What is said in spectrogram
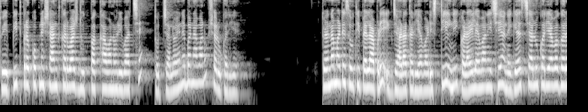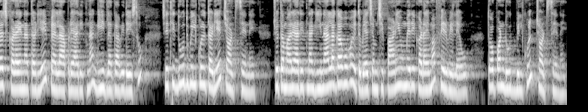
તો એ પિત્ત પ્રકોપને શાંત કરવા જ દૂધપાક ખાવાનો રિવાજ છે. તો ચલો એને બનાવવાનું શરૂ કરીએ. તો એના માટે સૌથી પહેલાં આપણે એક જાડા તળિયાવાળી સ્ટીલની કડાઈ લેવાની છે અને ગેસ ચાલુ કર્યા વગર જ કડાઈના તળિયે પહેલાં આપણે આ રીતના ઘી લગાવી દઈશું. જેથી દૂધ બિલકુલ તળિયે ચોંટશે નહીં. જો તમારે આ રીતના ઘી ના લગાવવું હોય તો બે ચમચી પાણી ઉમેરી કડાઈમાં ફેરવી લેવું. તો પણ દૂધ બિલકુલ ચોંટશે નહીં.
